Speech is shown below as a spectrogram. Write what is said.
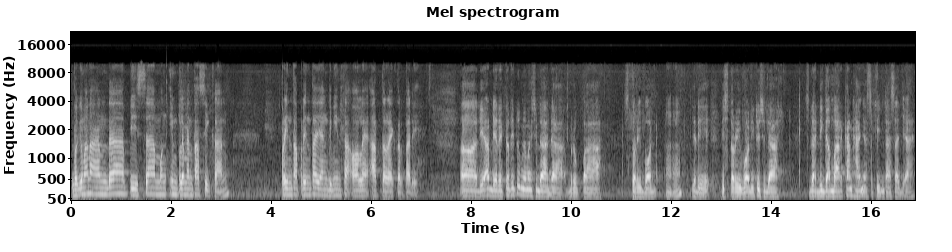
bagaimana Anda bisa mengimplementasikan perintah-perintah yang diminta oleh art director tadi? Uh, di art director itu memang sudah ada berupa storyboard. Uh -huh. Jadi di storyboard itu sudah sudah digambarkan hanya sepintas saja.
